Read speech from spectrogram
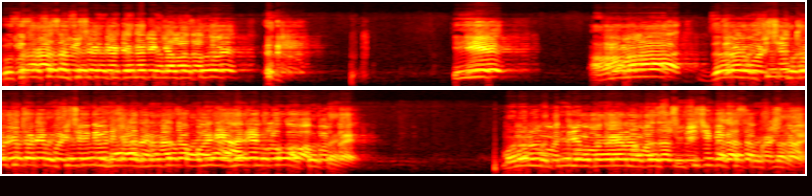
दुसरा असा विषय त्या ठिकाणी केला जातोय की आम्हाला जर वर्षी थोडे थोडे पैसे देऊन ह्या धरणाचं पाणी अनेक लोक वापरत आहेत म्हणून मंत्री महोदयांना माझा स्पेसिफिक असा प्रश्न आहे.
